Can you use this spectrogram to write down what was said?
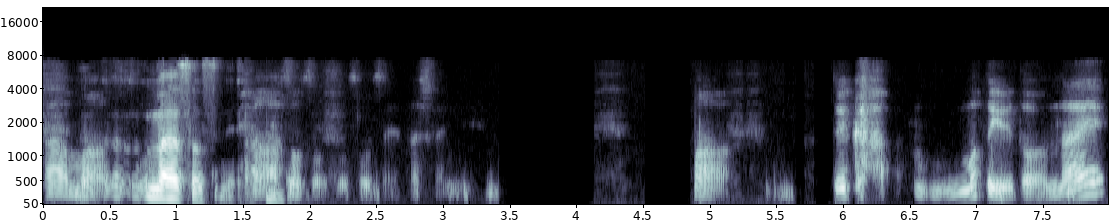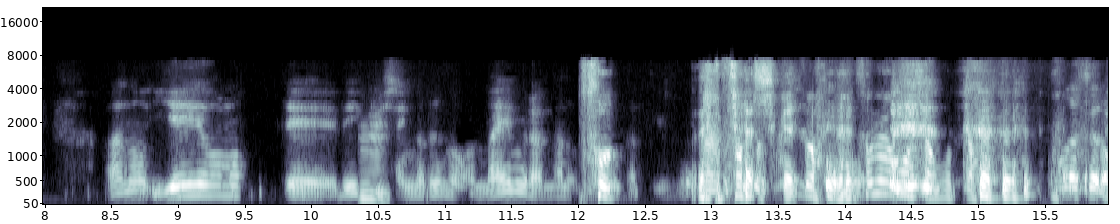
ああ、まあ、まあそうですね。ああ、そうそうそう、そうですね。確かに。まあ、というか、もっと言うと、苗、あの、家を持って霊柩車に乗るのは苗村なのかどうかっていうのを、確かにそうそれは思った思った。友達だろ、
